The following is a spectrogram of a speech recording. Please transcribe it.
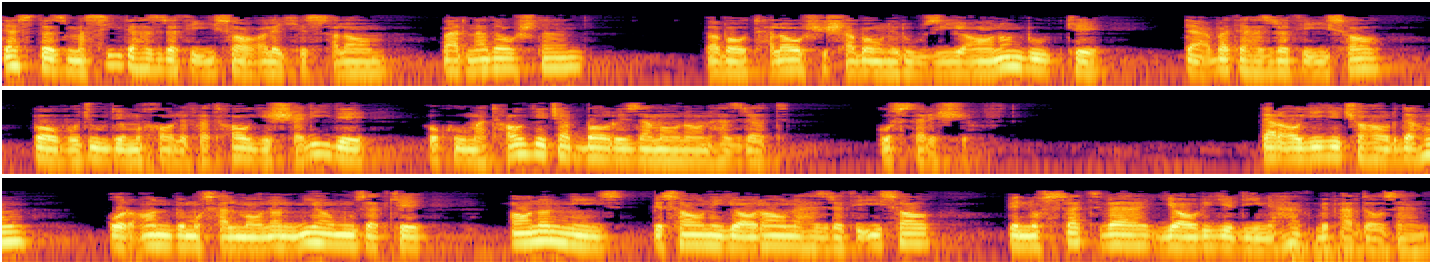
دست از مسیر حضرت عیسی علیه السلام بر نداشتند و با تلاش شبان روزی آنان بود که دعوت حضرت عیسی با وجود مخالفتهای شدید حکومتهای جبار زمانان حضرت گسترش یافت. در آیه چهاردهم قرآن به مسلمانان میآموزد که آنان نیز به سان یاران حضرت عیسی به نصرت و یاری دین حق بپردازند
